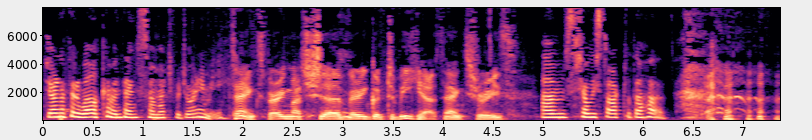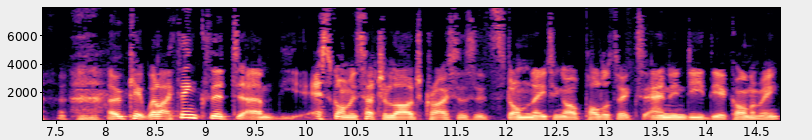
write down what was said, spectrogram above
Jonathan, welcome and thanks so much for joining me. Thanks very much. Uh, very good to be here. Thanks, Cherise. Um, shall we start with the hope? okay. Well, I think that um, Eskom is such a large crisis; it's dominating our politics and indeed the economy.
